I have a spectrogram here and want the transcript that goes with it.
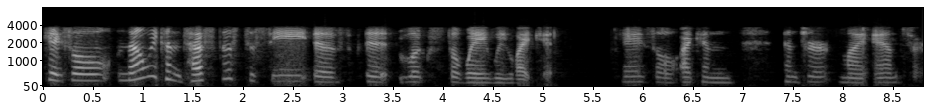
Okay, so now we can test this to see if it looks the way we like it. Okay, so I can enter my answer.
